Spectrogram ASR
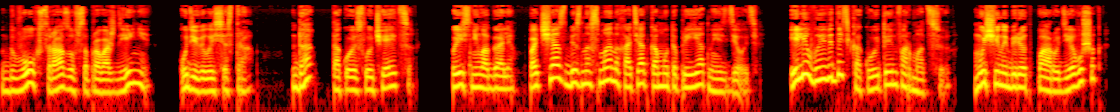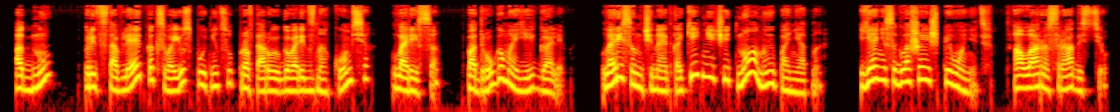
«Двух сразу в сопровождении?» — удивилась сестра. «Да, такое случается. — пояснила Галя. «Подчас бизнесмены хотят кому-то приятное сделать или выведать какую-то информацию. Мужчина берет пару девушек, одну представляет как свою спутницу, про вторую говорит «знакомься», Лариса, подруга моей Гали. Лариса начинает кокетничать, но оно и понятно. Я не соглашаюсь шпионить, а Лара с радостью,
